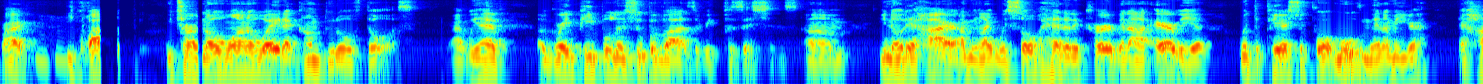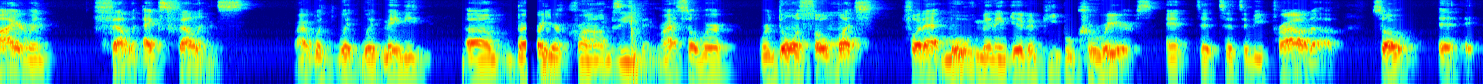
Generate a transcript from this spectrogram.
right? Mm-hmm. Equality. We turn no one away that come through those doors, right? We have a great people in supervisory positions. Um, you know, they hire. I mean, like we're so ahead of the curve in our area with the peer support movement. I mean, you're they're hiring felon ex felons, right? With with with maybe um, barrier crimes even, right? So we're we're doing so much for that movement and giving people careers and to to, to be proud of. So it,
